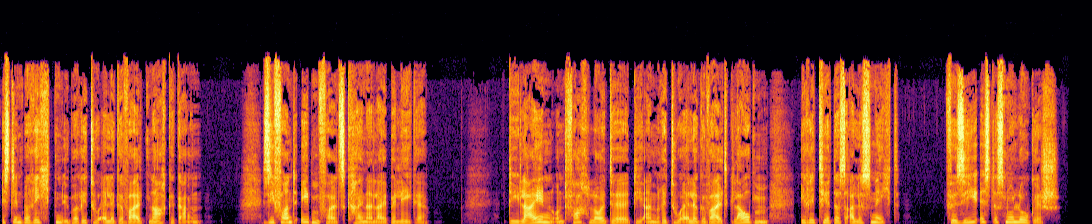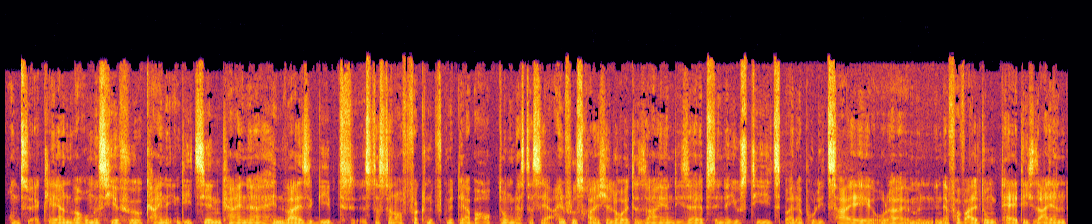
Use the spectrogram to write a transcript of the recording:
ist den Berichten über rituelle Gewalt nachgegangen. Sie fand ebenfalls keinerlei Belege. Die Laien und Fachleute, die an rituelle Gewalt glauben, irritiert das alles nicht. Für sie ist es nur logisch. Um zu erklären, warum es hierfür keine Indizien, keine Hinweise gibt, ist das dann oft verknüpft mit der Behauptung, dass das sehr einflussreiche Leute seien, die selbst in der Justiz, bei der Polizei oder in der Verwaltung tätig seien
